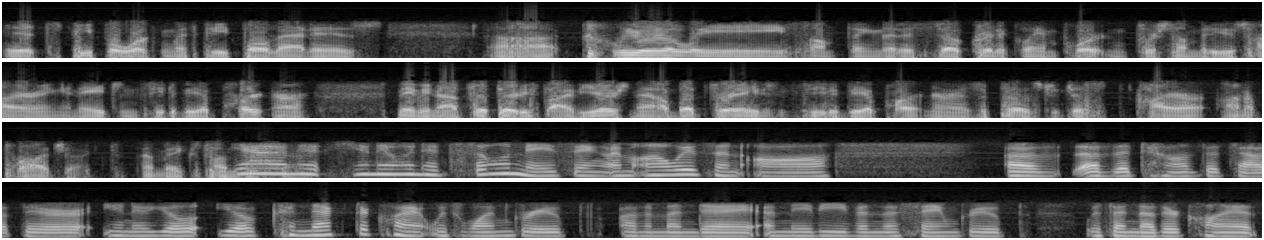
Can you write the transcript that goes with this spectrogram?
it's people working with people, that is uh, clearly something that is so critically important for somebody who's hiring an agency to be a partner. Maybe not for 35 years now, but for agency to be a partner as opposed to just hire on a project. That makes tons yeah, of sense. Yeah, and it, you know, and it's so amazing. I'm always in awe of of the talent that's out there. You know, you'll you'll connect a client with one group on a Monday, and maybe even the same group with another client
